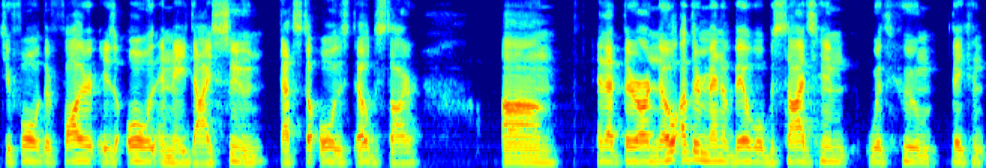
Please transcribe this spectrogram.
to follow their father, is old and may die soon. That's the oldest eldest daughter. Um, and that there are no other men available besides him with whom they can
